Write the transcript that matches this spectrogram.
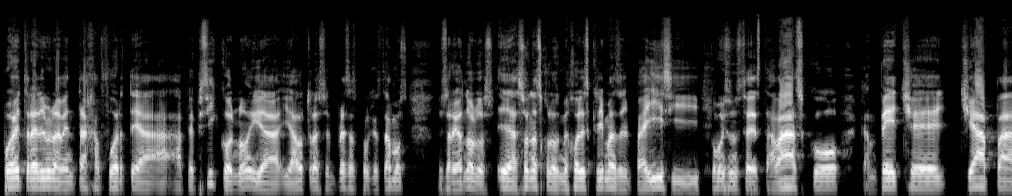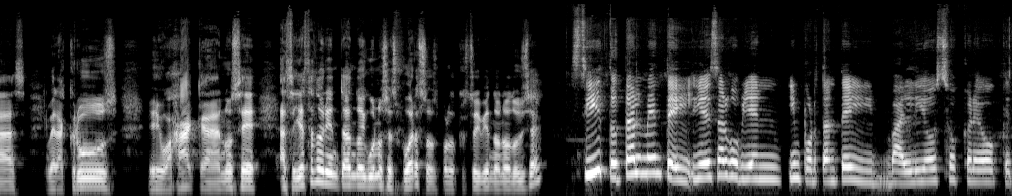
puede traer una ventaja fuerte a, PepsiCo, ¿no? Y a, otras empresas, porque estamos desarrollando los, las zonas con los mejores climas del país y, como dicen ustedes, Tabasco, Campeche, Chiapas, Veracruz, eh, Oaxaca, no sé. Hasta ya están orientando algunos esfuerzos, por lo que estoy viendo, ¿no, Dulce? Sí, totalmente. Y es algo bien importante y valioso, creo, que,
